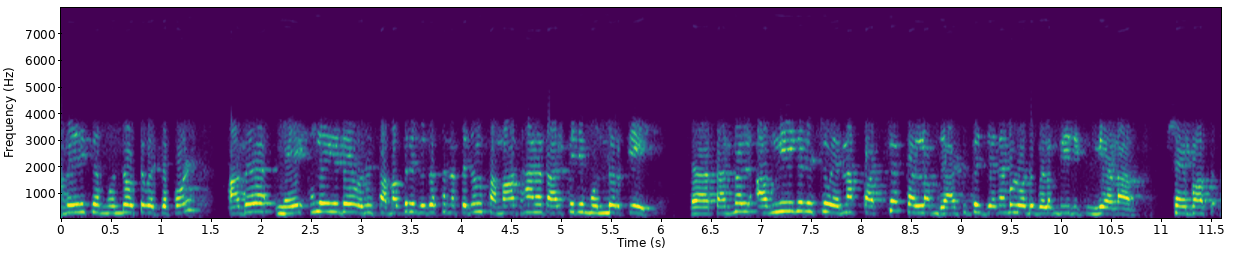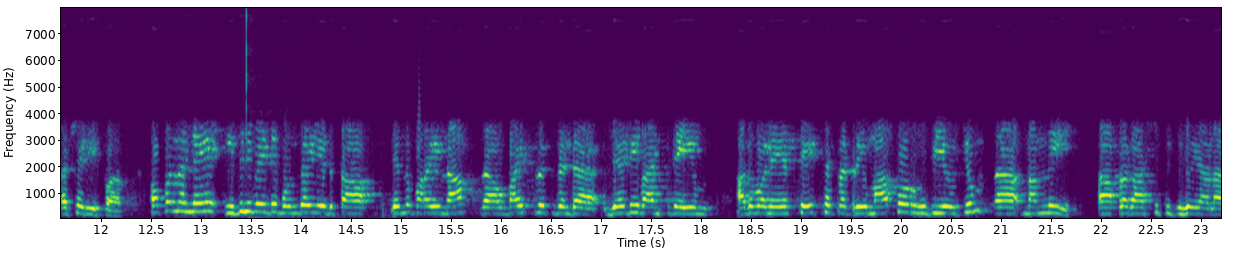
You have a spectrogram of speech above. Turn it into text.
അമേരിക്ക മുന്നോട്ട് വെച്ചപ്പോൾ അത് മേഖലയുടെ ഒരു സമഗ്ര വികസനത്തിനും സമാധാന താല്പര്യം മുൻനിർത്തി തങ്ങൾ അംഗീകരിച്ചു എന്ന പച്ചക്കള്ളം രാജ്യത്തെ ജനങ്ങളോട് വിളമ്പിയിരിക്കുകയാണ്. ഷെഹബാസ് ഷെരീഫ്. ഒപ്പം തന്നെ ഇതിനുവേണ്ടി മുൻകൈയെടുത്ത എന്ന് പറയുന്ന വൈസ് പ്രസിഡന്റ് ജെ ഡി വാൻസിനെയും അതുപോലെ സ്റ്റേറ്റ് സെക്രട്ടറി മാർക്കോ റൂബിയോയ്ക്കും നന്ദി പ്രകാശിപ്പിക്കുകയാണ്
